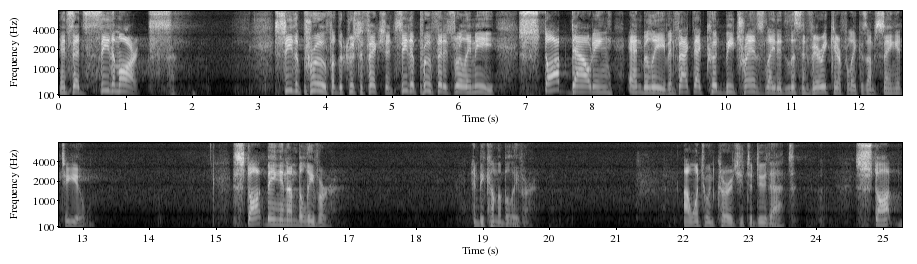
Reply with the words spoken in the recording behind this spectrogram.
and said, See the marks. See the proof of the crucifixion. See the proof that it's really me. Stop doubting and believe. In fact, that could be translated, listen very carefully because I'm saying it to you. Stop being an unbeliever and become a believer. I want to encourage you to do that. Stop.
